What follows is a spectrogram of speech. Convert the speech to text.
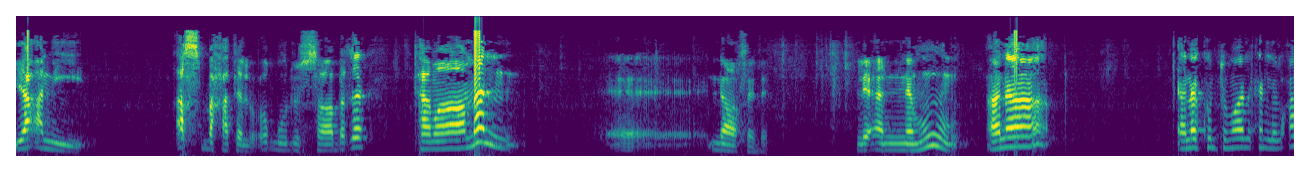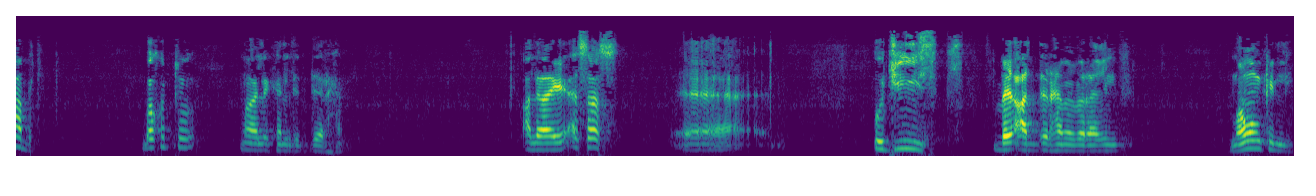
يعني أصبحت العقود السابقة تماما آه، نافذة. لأنه أنا أنا كنت مالكا للعبد وكنت مالكا للدرهم. على أي أساس آه، أجيز بيع الدرهم برغيف ما ممكن لي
